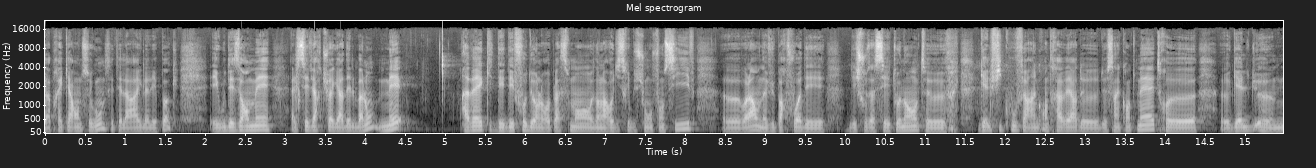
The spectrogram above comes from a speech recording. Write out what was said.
après 40 secondes, c'était la règle à l'époque, et où désormais elle s'évertue à garder le ballon, mais avec des défauts dans le replacement, dans la redistribution offensive. Euh, voilà, on a vu parfois des, choses assez étonnantes. Euh, Gaël Ficou faire un grand travers de, de 50 mètres. Euh, euh,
